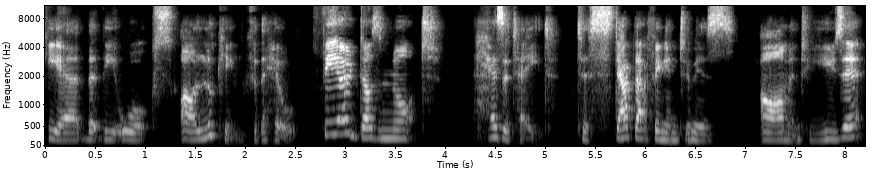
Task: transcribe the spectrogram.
here that the orcs are looking for the hilt. Theo does not hesitate to stab that thing into his arm and to use it.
